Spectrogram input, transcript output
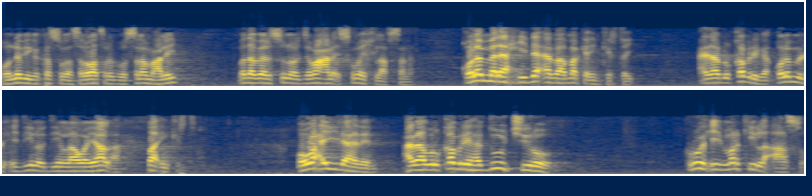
oo nebiga ka sugan salawatu rabbi wasalaamu calayh madhab ahlusunna waljamacana iskumay khilaafsanaa qolo malaaxidaa baa marka inkirtay. Cadaabulqabriga qolo mulxidiin oo diinlaawayaal ah baa inkirtay. Oo waxay yidhaahdeen cadaabulqabri hadduu jiro ruuxii markii la aaso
